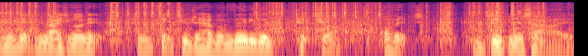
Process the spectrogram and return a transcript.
and we'll get some lighting on it and get you to have a really good picture of it deep inside.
